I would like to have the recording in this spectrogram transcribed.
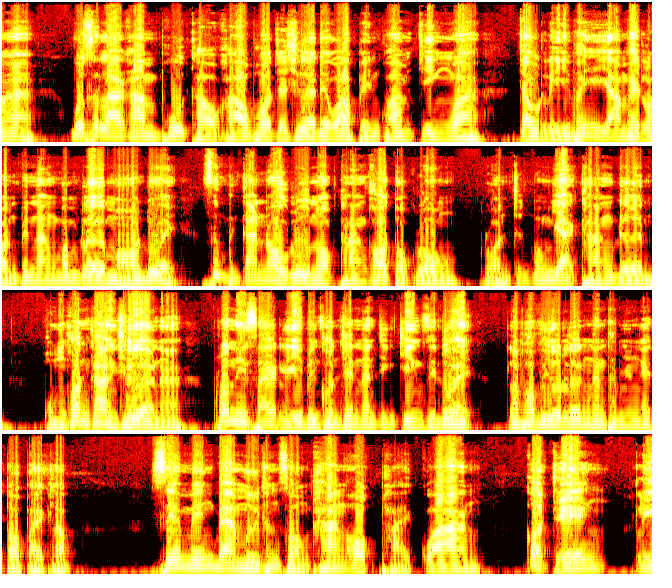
มา บุษราคำพูดเข้าเขาพอจะเชื่อได้ว่าเป็นความจริงว่าเจ้าหลีพยายามให้หล่อนเป็นนางบำเรอหมอด้วย ซึ่งเป็นการนอกลู่นอกทางข้อตกลง หล่อนจึงต้องแยกทางเดิน ผมค่อนข้างเชื่อนะ เพราะนิสัยหลีเป็นคนเช่นนั้นจริง ๆ สิด้วย แล้วภาพยนตร์เรื่องนั้นทำยังไงต่อไปครับ เสียเม้งแบมือทั้งสองข้างออกผายกว้าง ก็เจ๊งหลี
